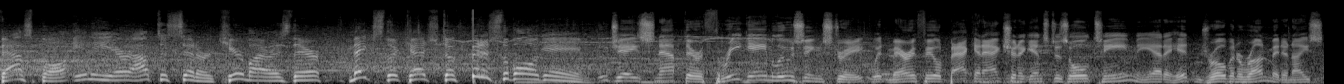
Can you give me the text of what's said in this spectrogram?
fastball in the air out to center. Kiermaier is there, makes the catch to finish the ball game. Blue Jays snap their three game losing streak with Merrifield back in action against his old team. He had a hit and drove in a run, made a nice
